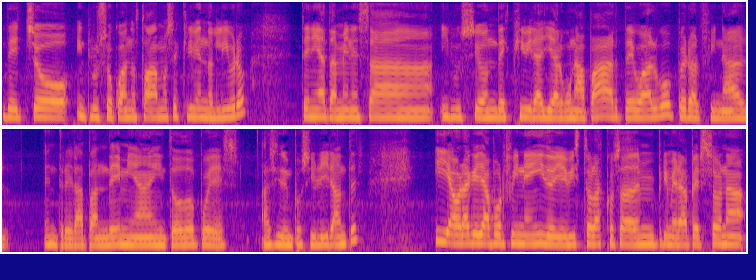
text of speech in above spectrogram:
De hecho, incluso cuando estábamos escribiendo el libro, tenía también esa ilusión de escribir allí alguna parte o algo, pero al final, entre la pandemia y todo, pues ha sido imposible ir antes. Y ahora que ya por fin he ido y he visto las cosas en primera persona,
